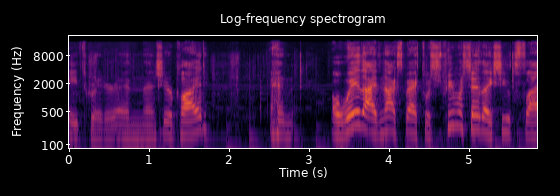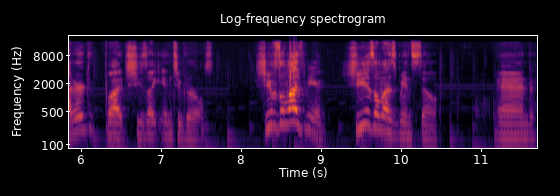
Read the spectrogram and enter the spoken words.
eighth grader. And then she replied. And a way that I did not expect was she pretty much said, like, she was flattered, but she's, like, into girls. She was a lesbian. She is a lesbian still and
